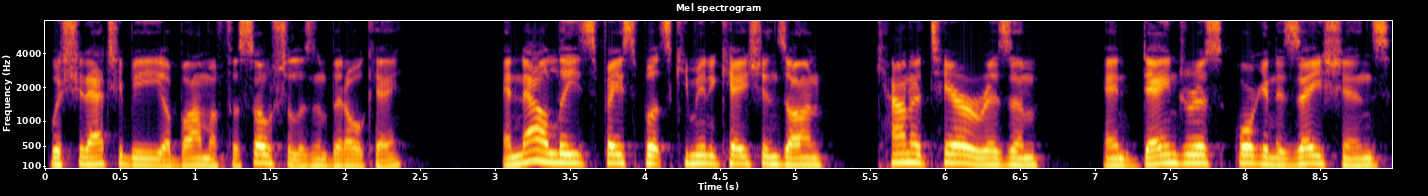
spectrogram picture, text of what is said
which should actually be Obama for socialism, but okay. And now leads Facebook's communications on counterterrorism and dangerous organizations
